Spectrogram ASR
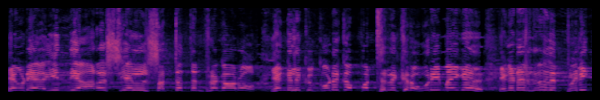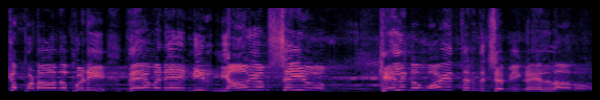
எங்களுடைய இந்திய அரசியல் சட்டத்தை சட்டத்தின் பிரகாரம் எங்களுக்கு கொடுக்கப்பட்டிருக்கிற உரிமைகள் எங்களிடத்திலிருந்து பிரிக்கப்படாதபடி தேவனே நீர் நியாயம் செய்யும். கேளுங்க வாயத்திருந்து ஜெபிங்க எல்லாரும்.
